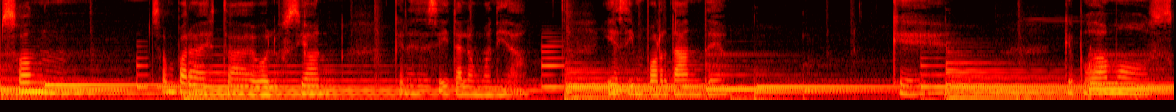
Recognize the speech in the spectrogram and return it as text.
son, son para esta evolución que necesita la humanidad. Y es importante que, que podamos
